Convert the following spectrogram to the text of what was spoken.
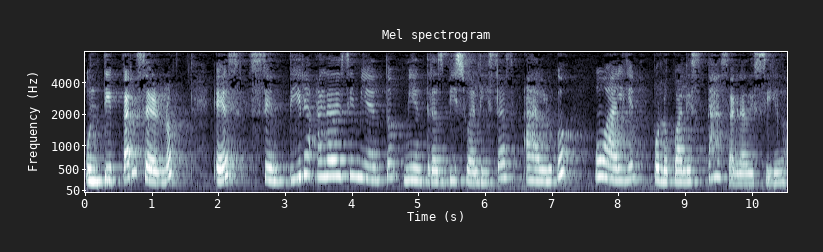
Un tip para hacerlo es sentir agradecimiento mientras visualizas algo o alguien por lo cual estás agradecido.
